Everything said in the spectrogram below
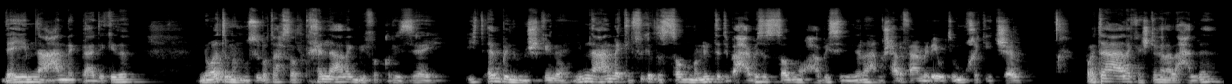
ده يمنع عنك بعد كده. إن وقت ما المصيبة تحصل تخلي عقلك بيفكر إزاي. يتقبل المشكلة. يمنع عنك فكرة الصدمة. إن أنت تبقى حابس الصدمة وحابس إن أنا مش عارف أعمل إيه ومخك يتشال. وقتها عقلك هيشتغل على حلها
